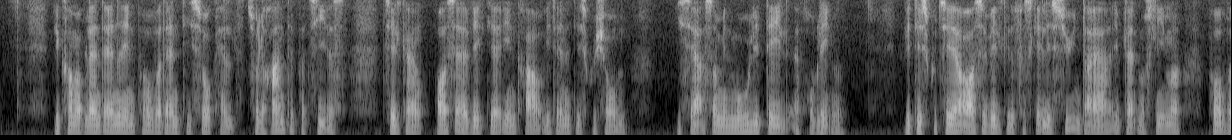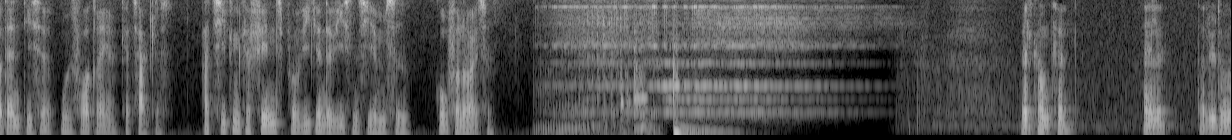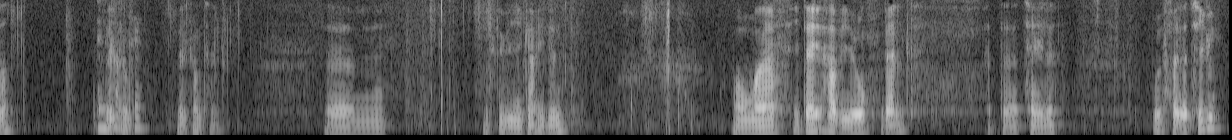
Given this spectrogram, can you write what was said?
Vi kommer blandt andet ind på, hvordan de såkaldt tolerante partiers tilgang også er vigtig at inddrage i denne diskussion, især som en mulig del af problemet. Vi diskuterer også, hvilket forskellige syn der er i blandt muslimer på, hvordan disse udfordringer kan takles. Artiklen kan findes på Weekendavisens hjemmeside. God fornøjelse. Velkommen til alle, der lytter med. Velkommen, Velkommen til. Velkommen til. Øhm, så skal vi i gang igen. Og øh, i dag har vi jo valgt at øh, tale ud fra en artikel.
